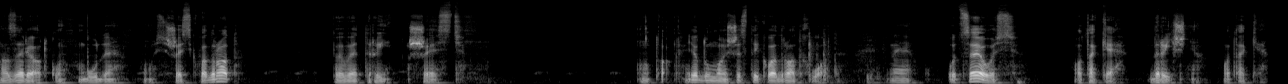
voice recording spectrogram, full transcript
на зарядку, буде ось 6 квадрат. ПВ3 6. Отак. Я думаю, 6 квадрат хватить. Не оце ось отаке, дришня, отаке.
